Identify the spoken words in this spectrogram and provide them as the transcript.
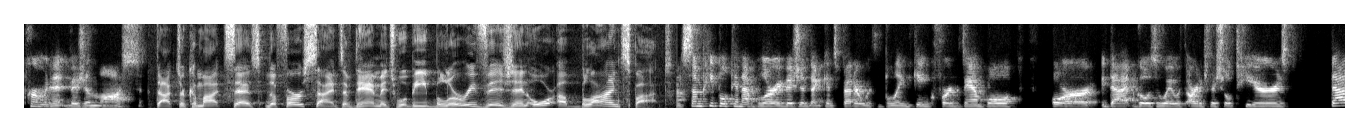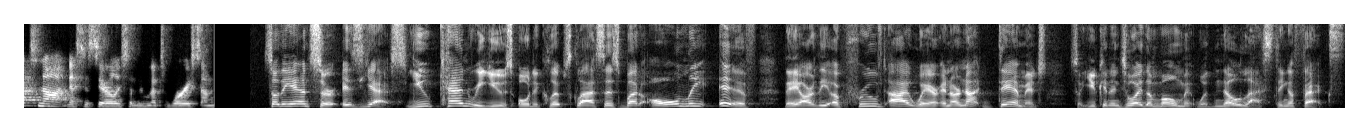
permanent vision loss. Dr. Kamat says the first signs of damage will be blurry vision or a blind spot. Some people can have blurry vision that gets better with blinking, for example, or that goes away with artificial tears. That's not necessarily something that's worrisome. So the answer is yes, you can reuse old Eclipse glasses, but only if they are the approved eyewear and are not damaged, so you can enjoy the moment with no lasting effects.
